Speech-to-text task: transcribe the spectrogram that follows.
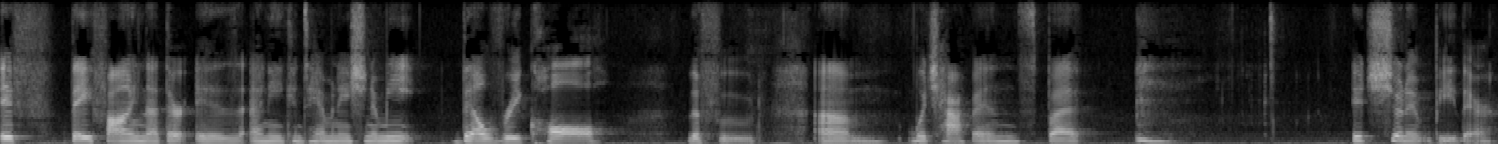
if they find that there is any contamination of meat, they'll recall the food, um, which happens, but it shouldn't be there,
